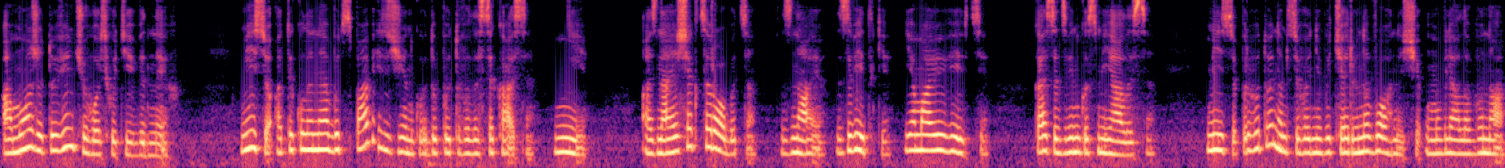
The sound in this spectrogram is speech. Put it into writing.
а може, то він чогось хотів від них. Місю, а ти коли-небудь спав із жінкою? допитувалася Кася. Ні. А знаєш, як це робиться? Знаю. Звідки? Я маю вівці. Кася дзвінко сміялася. Місю, приготуй нам сьогодні вечерю на вогнищі, умовляла вона.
